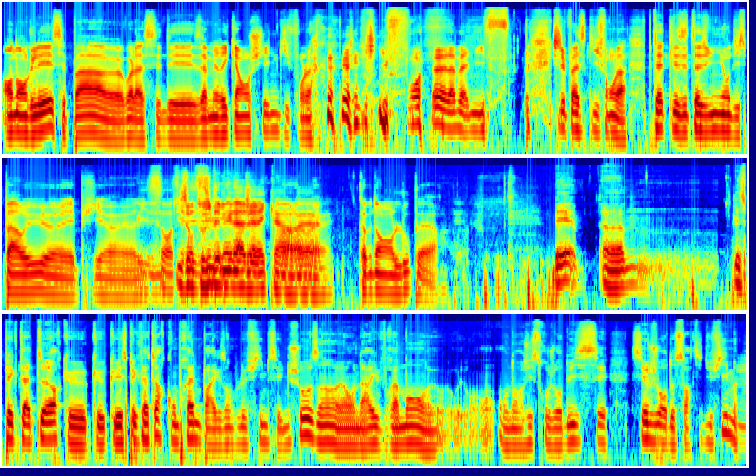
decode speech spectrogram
en anglais. C'est pas euh, voilà, c'est des Américains en Chine qui font la qui font la, la manif. Je sais pas ce qu'ils font là. Peut-être les États-Unis ont disparu euh, et puis euh, ils sont- ont tous déménagé. américains, Voilà, ouais, ouais. ouais. Comme dans Looper. Mais euh, les spectateurs, que, que, que les spectateurs comprennent par exemple le film, c'est une chose. hein. on arrive vraiment, euh, on, on enregistre aujourd'hui, c'est le jour de sortie du film. Mm.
